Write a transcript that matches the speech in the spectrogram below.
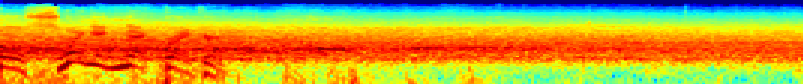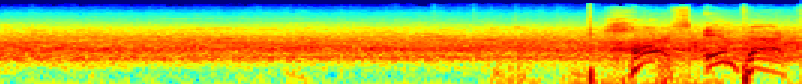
Beautiful swinging neck breaker. Harsh impact.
